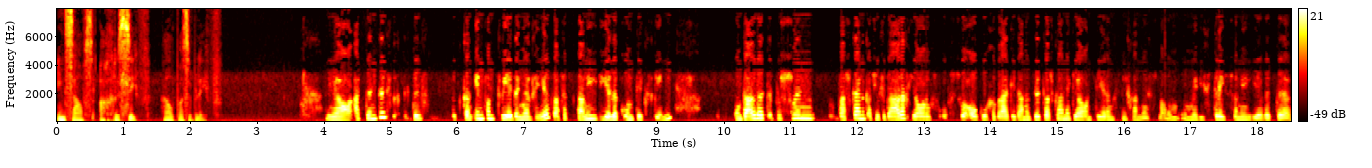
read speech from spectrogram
en selfs aggressief. Help asseblief. Ja, ek dink dit dis dit kan een van twee dinge wees as ek nou nie die hele konteks ken nie. Onthou dat 'n persoon waarskynlik as jy vir 30 jaar of of so alkohol gebruik het, dan is dit waarskynlik jou hanteringsmeganisme om om met die stres van die lewe te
